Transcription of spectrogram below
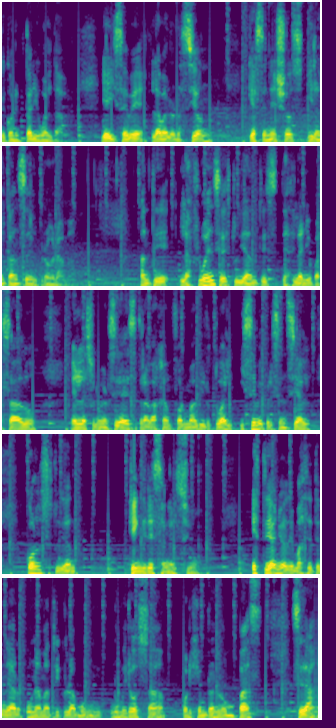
de Conectar Igualdad y ahí se ve la valoración que hacen ellos y el alcance del programa. Ante la afluencia de estudiantes desde el año pasado, en las universidades se trabaja en forma virtual y semipresencial con los estudiantes que ingresan al SIU. Este año, además de tener una matrícula muy numerosa, por ejemplo en LOMPAS, se da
